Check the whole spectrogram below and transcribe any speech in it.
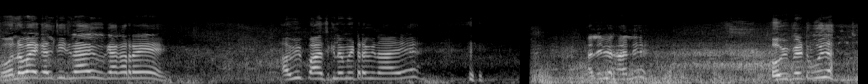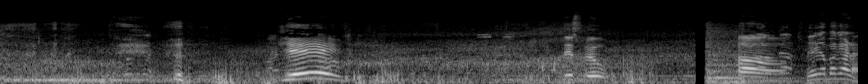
बोलो भाई गलती चीज़ ना आयो क्या कर रहे हैं? अभी पाँच किलोमीटर भी ना आए। खाली भी खाली। वो भी पेट पूजा। ये। फिर क्या पकड़ा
